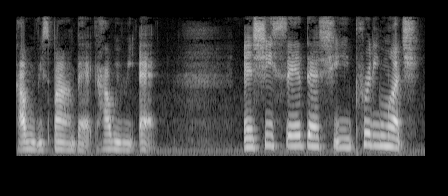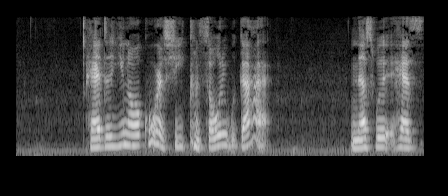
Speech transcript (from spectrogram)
how we respond back, how we react. And she said that she pretty much had to, you know, of course, she consulted with God. And that's what has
